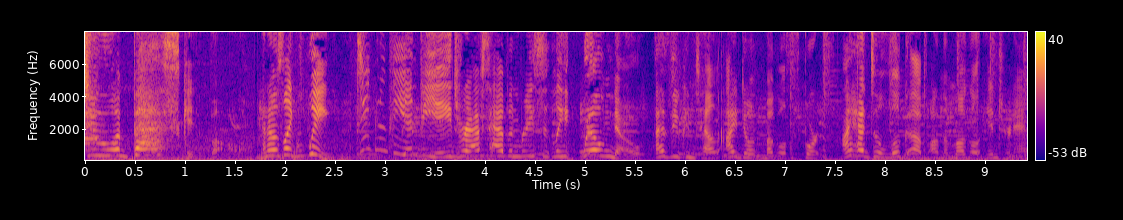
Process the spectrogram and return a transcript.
to a basketball? And I was like, wait, didn't the NBA drafts happen recently? Well, no. As you can tell, I don't muggle sports. I had to look up on the muggle internet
